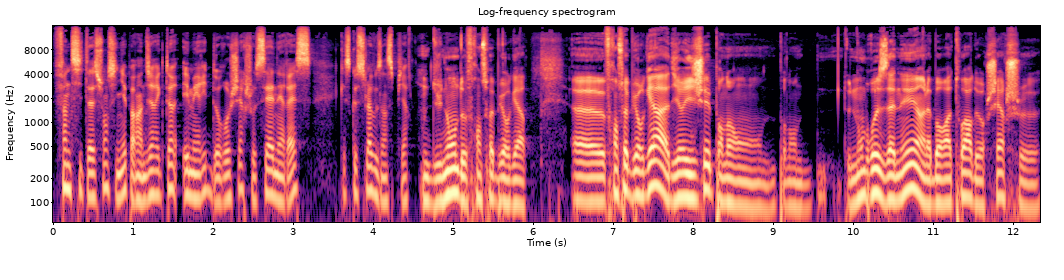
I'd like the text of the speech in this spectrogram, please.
Fin de citation signée par un directeur émérite de recherche au CNRS. Qu'est-ce que cela vous inspire? Du nom de François Burga. Euh, François Burga a dirigé pendant, pendant de nombreuses années un laboratoire de recherche euh,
